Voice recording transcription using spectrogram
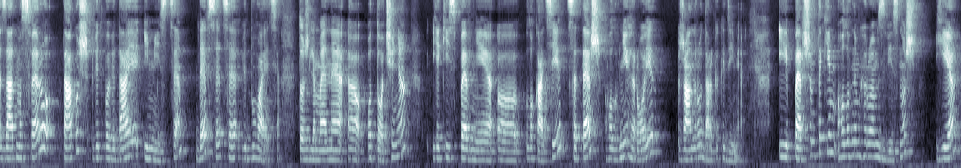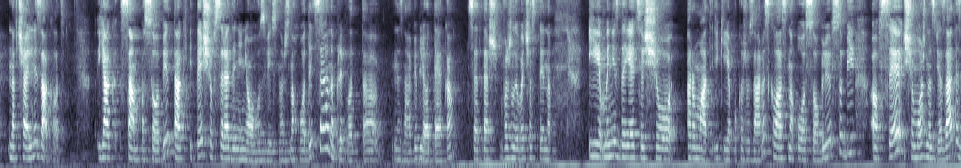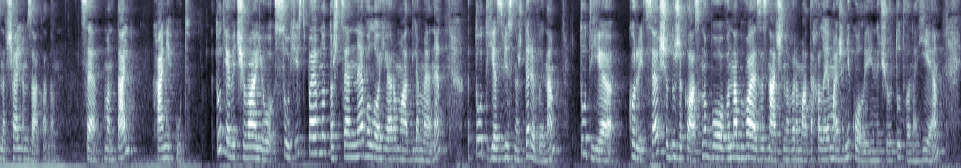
За атмосферу також відповідає і місце, де все це відбувається. Тож для мене е, оточення, якісь певні е, локації це теж головні герої жанру Dark Academia. І першим таким головним героєм, звісно ж, є навчальний заклад. Як сам по собі, так і те, що всередині нього, звісно ж, знаходиться, наприклад, е, не знаю, бібліотека, це теж важлива частина. І мені здається, що аромат, який я покажу зараз, класно уособлює в собі все, що можна зв'язати з навчальним закладом. Це Монталь Хані Ут. Тут я відчуваю сухість, певну, тож це не вологий аромат для мене. Тут є, звісно ж, деревина, тут є кориця, що дуже класно, бо вона буває зазначена в ароматах, але я майже ніколи її не чую. Тут вона є.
